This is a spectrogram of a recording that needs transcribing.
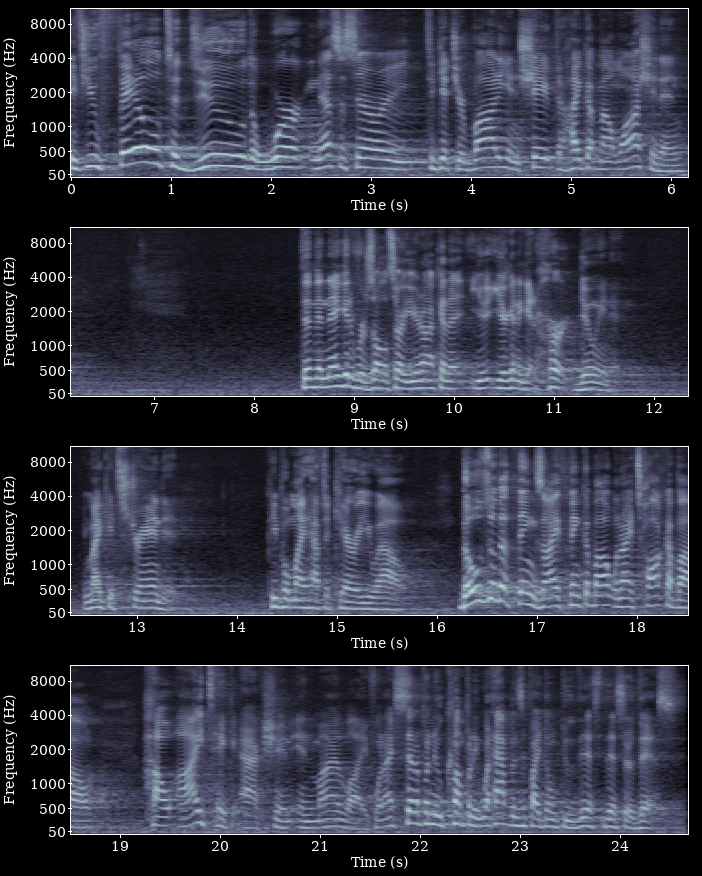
if you fail to do the work necessary to get your body in shape to hike up Mount Washington, then the negative results are you're not going to you're going to get hurt doing it. You might get stranded. People might have to carry you out. Those are the things I think about when I talk about how I take action in my life. When I set up a new company, what happens if I don't do this, this, or this?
